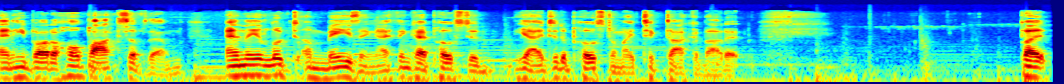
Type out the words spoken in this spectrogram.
and he bought a whole box of them, and they looked amazing. I think I posted, yeah, I did a post on my TikTok about it. But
